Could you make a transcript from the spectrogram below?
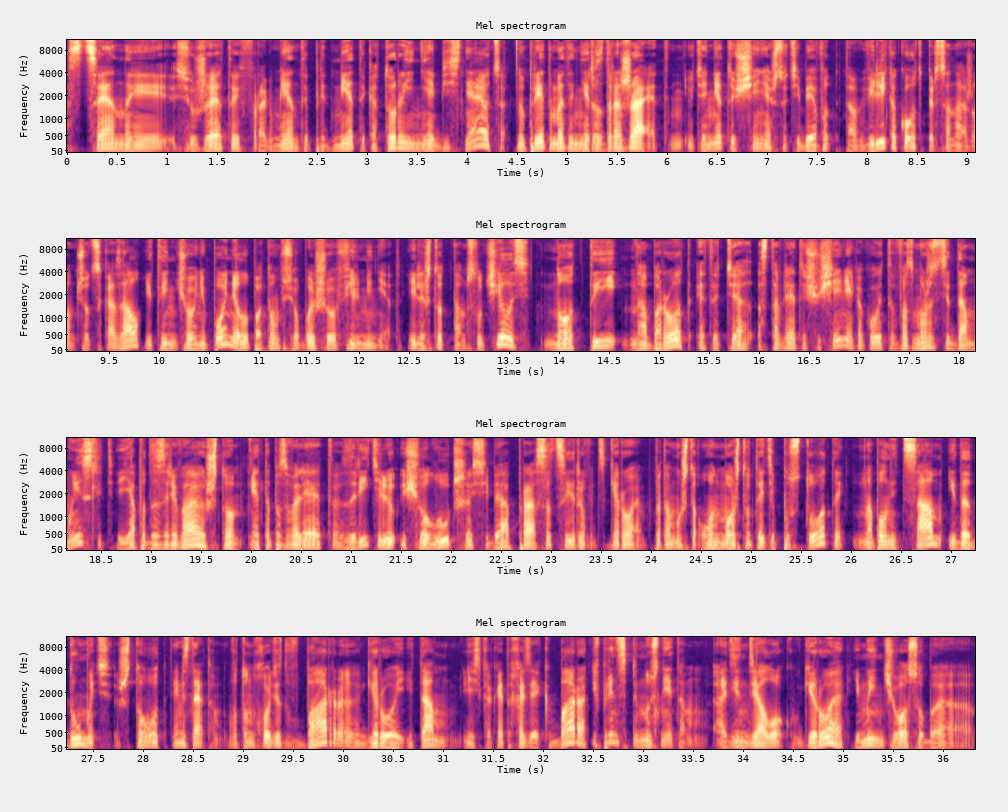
сцены, сюжеты, фрагменты, предметы, которые не объясняются, но при этом это не раздражает. У тебя нет ощущения, что тебе вот там ввели какого-то персонажа, он что-то сказал, и ты ничего не понял, и потом все, больше его в фильме нет. Или что-то там случилось, но ты, наоборот, это тебя оставляет ощущение какой-то возможности домыслить, и я подозреваю, что это позволяет зрителю еще лучше себя проассоциировать с героем, потому что он может вот эти пустоты наполнить сам и додумать, что вот, я не знаю, там, вот он ходит в бар, э, герой, и там есть какая-то хозяйка бара, и, в принципе, ну, с ней там один диалог у героя, и мы ничего особо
